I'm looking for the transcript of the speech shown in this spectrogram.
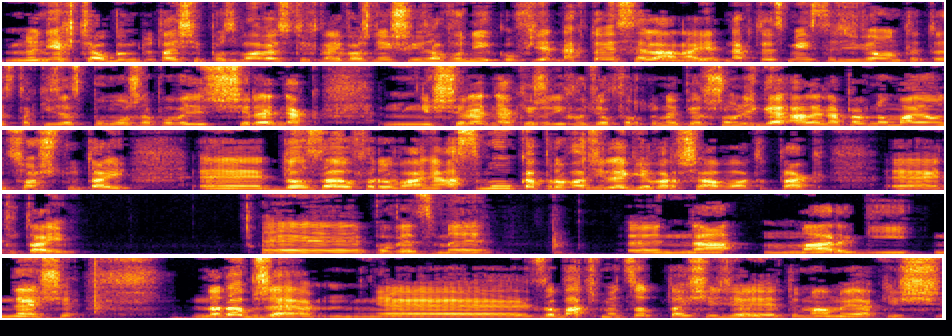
No nie chciałbym tutaj się pozbawiać tych najważniejszych zawodników, jednak to jest Elana, jednak to jest miejsce dziewiąte, to jest taki zespół, można powiedzieć, średniak, średniak, jeżeli chodzi o Fortunę pierwszą ligę, ale na pewno mają coś tutaj e, do zaoferowania. A Smułka prowadzi Legię Warszawa, to tak e, tutaj e, powiedzmy na marginesie. No dobrze, e, zobaczmy co tutaj się dzieje. Tu mamy jakieś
